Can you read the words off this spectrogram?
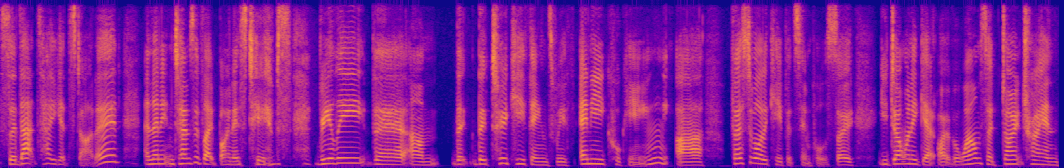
So that's how you get started. And then in terms of like bonus tips, really the um the the two key things with any cooking are first of all to keep it simple. So you don't want to get overwhelmed. So don't try and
